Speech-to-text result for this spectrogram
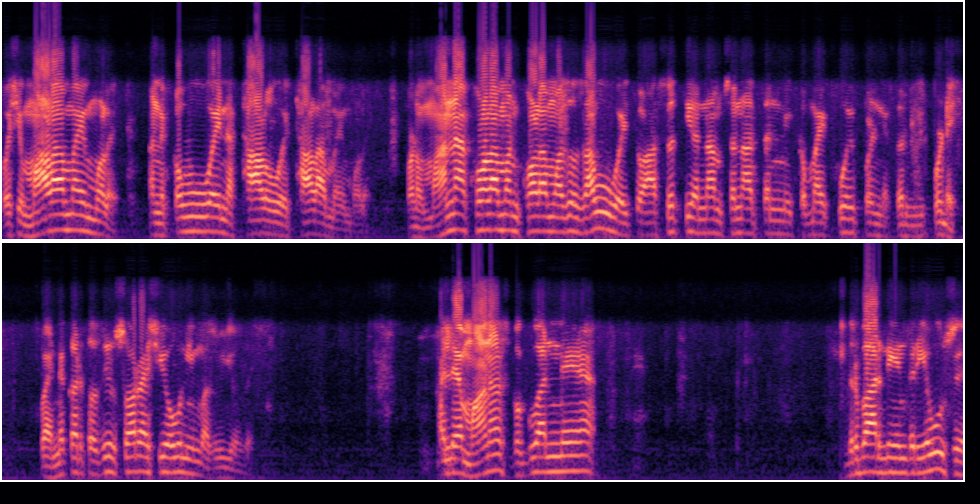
પછી માળામાં મળે અને કવું હોય ને થાળું હોય થાળામાં મળે. પણ માના ખોળામાં ખોળામાં જો જવું હોય તો આ સત્ય નામ સનાતનની કમાઈ કોઈ પણ ને કરવી પડે. ભાઈ, નકર તો જીવ ચોરાશી અવનીમાં જોયો જાય. એટલે માણસ ભગવાનને દરબારની અંદર એવું છે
